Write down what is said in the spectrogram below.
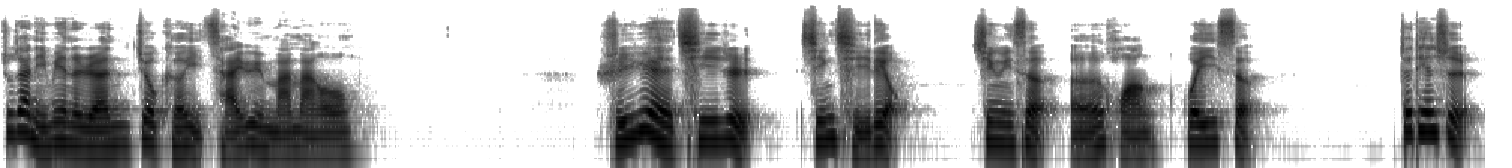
住在里面的人就可以财运满满哦。十一月七日，星期六，幸运色鹅黄灰色。这天是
